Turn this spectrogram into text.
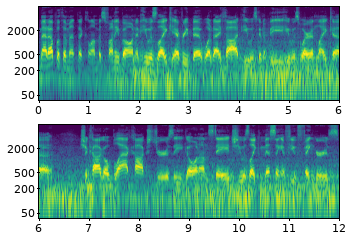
met up with him at the columbus funny bone and he was like every bit what i thought he was going to be. He was wearing like a chicago blackhawks jersey going on stage. He was like missing a few fingers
